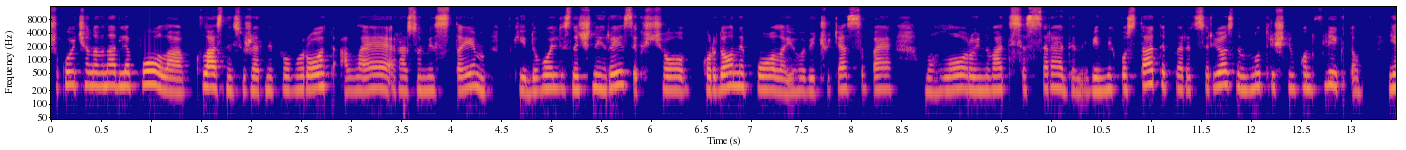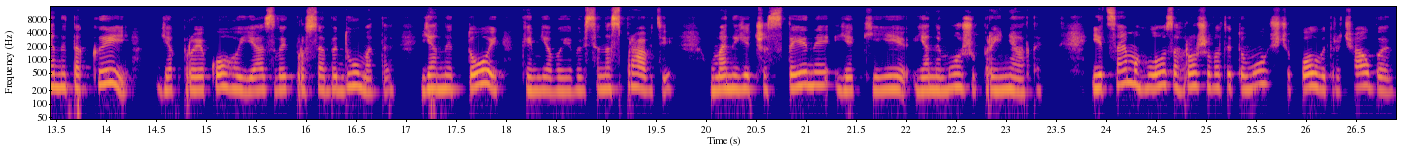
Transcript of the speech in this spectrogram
Шокуюча новина для пола, класний сюжетний поворот, але разом із тим такий доволі значний ризик, що кордони пола, його відчуття себе могло руйнуватися зсередини. Він міг постати перед серйозним внутрішнім конфліктом. Я не такий, як про якого я звик про себе думати. Я не той, ким я виявився насправді. У мене є частини, які я не можу прийняти. І це могло загрожувати тому, що пол витрачав би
